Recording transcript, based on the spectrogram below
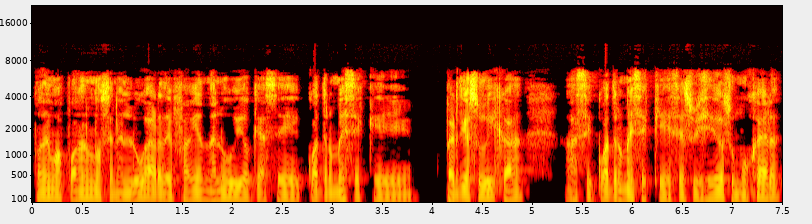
Podemos ponernos en el lugar de Fabián Danubio, que hace cuatro meses que perdió a su hija, hace cuatro meses que se suicidó su mujer,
